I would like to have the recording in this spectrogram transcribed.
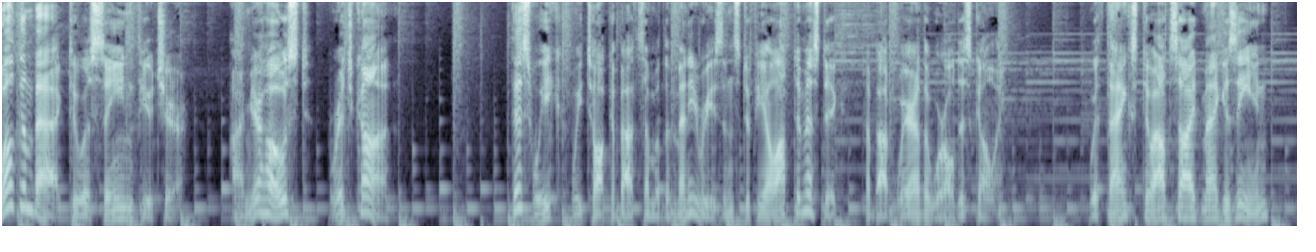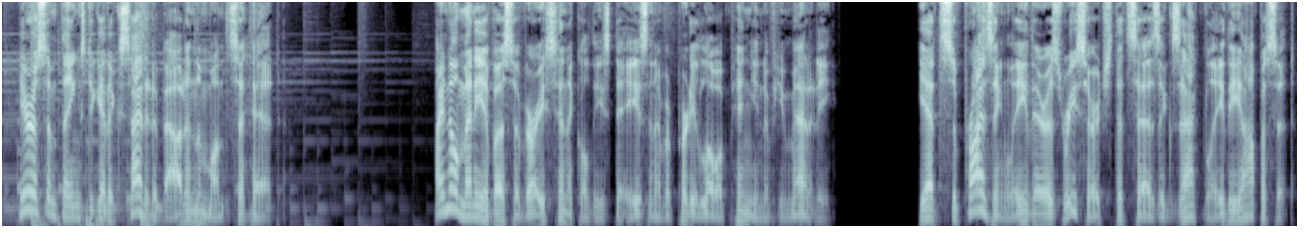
Welcome back to A Sane Future. I'm your host, Rich Kahn. This week, we talk about some of the many reasons to feel optimistic about where the world is going. With thanks to Outside Magazine, here are some things to get excited about in the months ahead. I know many of us are very cynical these days and have a pretty low opinion of humanity. Yet, surprisingly, there is research that says exactly the opposite.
